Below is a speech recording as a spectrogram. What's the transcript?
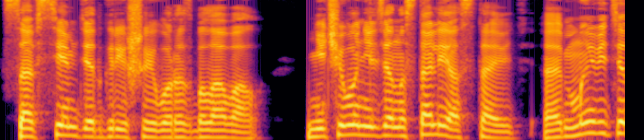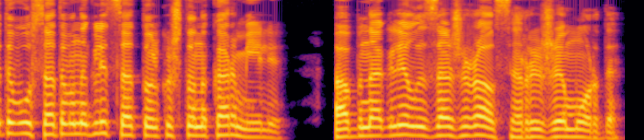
Совсем дед Гриша его разбаловал. Ничего нельзя на столе оставить, а мы ведь этого усатого наглеца только что накормили. Обнаглел и зажрался, рыжая морда.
